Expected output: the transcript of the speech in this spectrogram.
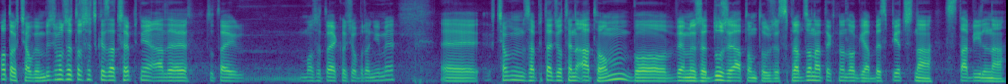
o to chciałbym. Być może troszeczkę zaczepnie, ale tutaj może to jakoś obronimy. E, Chciałbym zapytać o ten atom, bo wiemy, że duży atom to już jest sprawdzona technologia, bezpieczna, stabilna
